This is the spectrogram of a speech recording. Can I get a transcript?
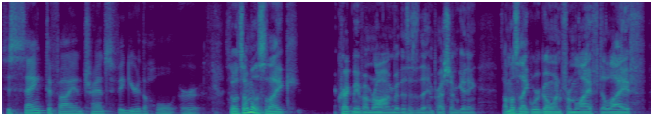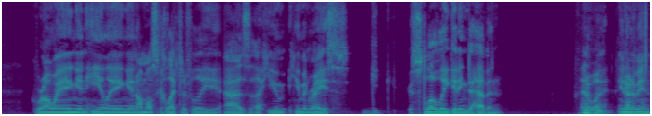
to sanctify and transfigure the whole earth. So it's almost like correct me if I'm wrong, but this is the impression I'm getting. It's almost like we're going from life to life, growing and healing, and almost collectively as a hum, human race, g- slowly getting to heaven. In a way, you know what I mean?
